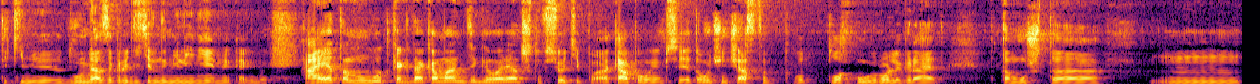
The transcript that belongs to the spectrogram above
такими двумя заградительными линиями, как бы. А это, ну, вот, когда команде говорят, что все, типа, окапываемся, это очень часто вот, плохую роль играет, потому что м-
